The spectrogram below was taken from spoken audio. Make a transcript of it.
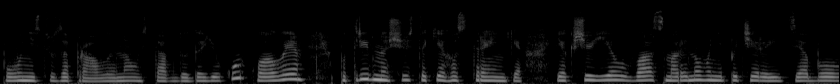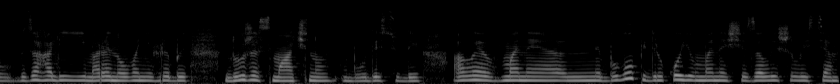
повністю заправлена. Ось так додаю курку, але потрібно щось таке гостреньке. Якщо є у вас мариновані печериці або взагалі мариновані гриби, дуже смачно буде сюди. Але в мене не було під рукою, в мене ще залишилися.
